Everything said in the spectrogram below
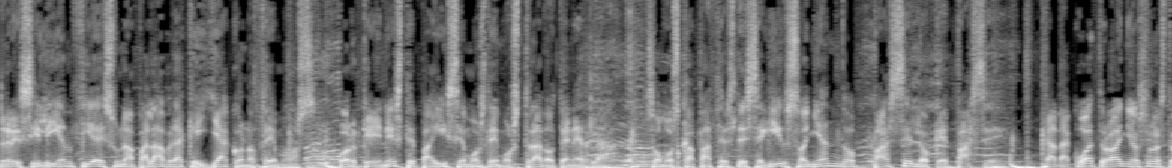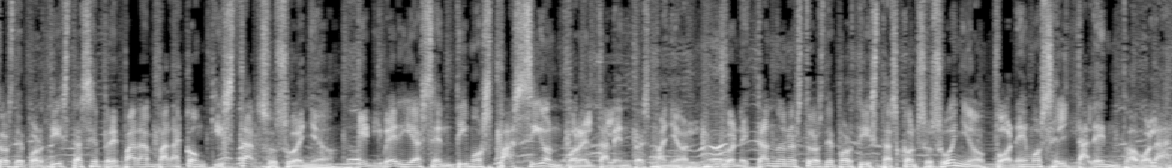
Resiliencia es una palabra que ya conocemos, porque en este país hemos demostrado tenerla. Somos capaces de seguir soñando pase lo que pase. Cada cuatro años nuestros deportistas se preparan para conquistar su sueño. En Iberia sentimos pasión por el talento español. Conectando nuestros deportistas con su sueño, ponemos el talento a volar.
